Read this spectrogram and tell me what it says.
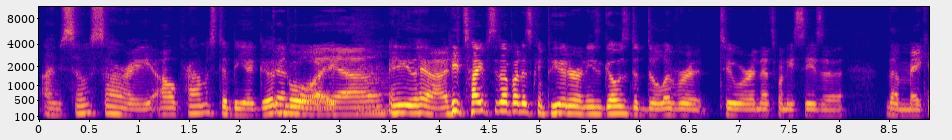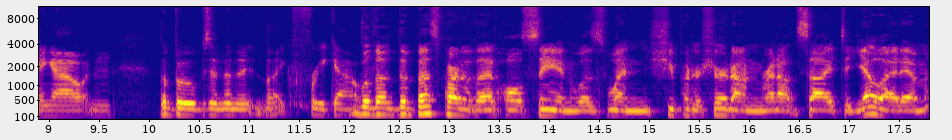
I'm so sorry. I'll promise to be a good, Good boy. boy, yeah. And he, yeah, and he types it up on his computer and he goes to deliver it to her, and that's when he sees uh them making out and the boobs, and then they like freak out. Well, the the best part of that whole scene was when she put her shirt on and ran outside to yell at him,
